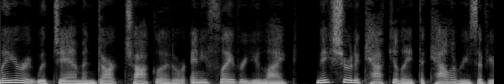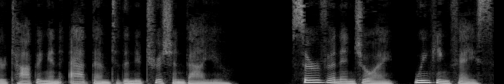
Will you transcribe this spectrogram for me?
Layer it with jam and dark chocolate or any flavor you like. Make sure to calculate the calories of your topping and add them to the nutrition value. Serve and enjoy, winking face.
